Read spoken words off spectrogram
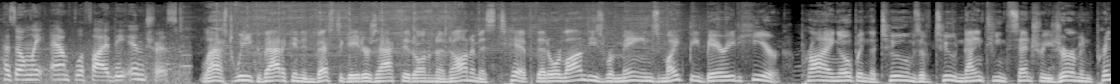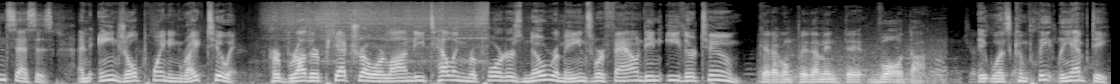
has only amplified the interest. Last week, Vatican investigators acted on an anonymous tip that Orlandi's remains might be buried here, prying open the tombs of two 19th century German princesses, an angel pointing right to it. Her brother Pietro Orlandi telling reporters no remains were found in either tomb. It was completely empty.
